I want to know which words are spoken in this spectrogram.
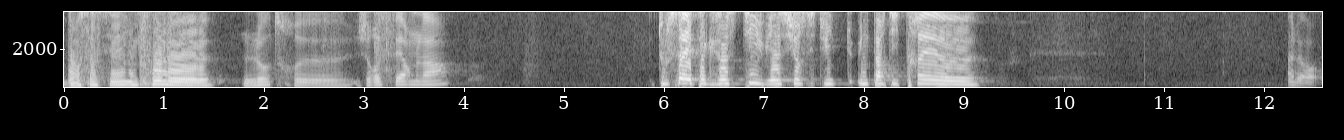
Bon, ça c'est, il me faut l'autre, euh, je referme là. Tout ça est exhaustif, bien sûr, c'est une, partie très. Euh, alors,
